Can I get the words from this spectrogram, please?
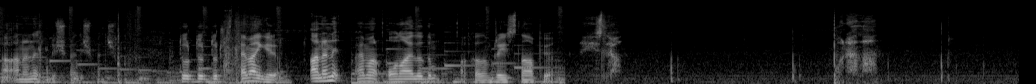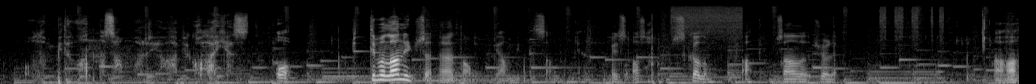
Ha, ananı düşme düşme düşme. Dur dur dur hemen geliyorum. Ananı hemen onayladım. Bakalım reis ne yapıyor? Ne izliyorsun? Bu ne lan? Oğlum bir de anlasam var ya abi kolay gelsin. O bitti mi lan 3 saat? Ha tamam yan bitti sandım ya. Neyse az sıkalım. Al sana da şöyle. Aha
